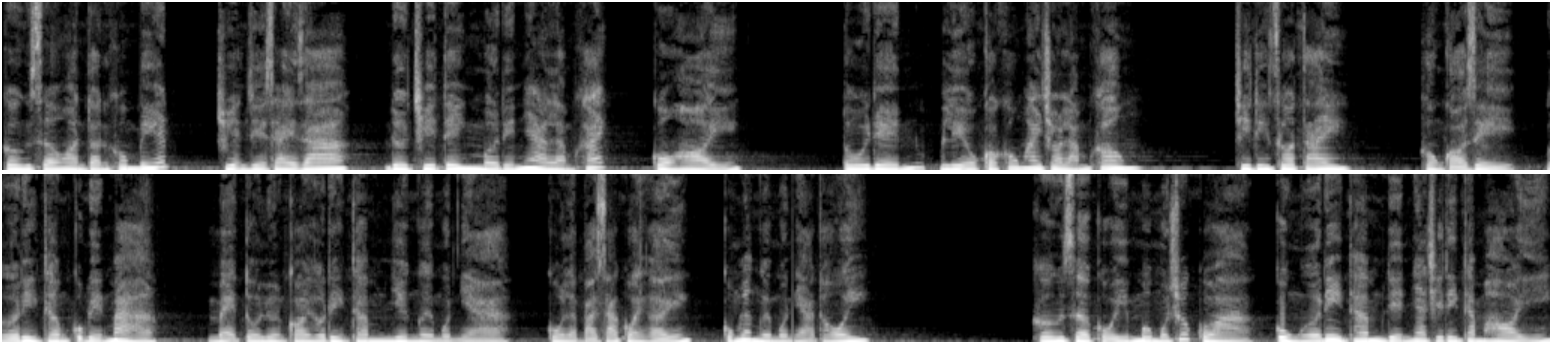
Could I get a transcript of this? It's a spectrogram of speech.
Cương sơ hoàn toàn không biết Chuyện gì xảy ra. Đường trì Tinh mới đến nhà làm khách. Cô hỏi, Tôi đến liệu có không hay cho lắm không? Trì Tinh xua tay, Không có gì, Hứa Đình Thâm cũng đến mà. Mẹ tôi luôn coi Hứa Đình Thâm như người một nhà. Cô là bà giác của anh ấy, Cũng là người một nhà thôi. Khương Sơ cố ý mua một chút quà, Cùng Hứa Đình Thâm đến nhà chị Tinh thăm hỏi.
